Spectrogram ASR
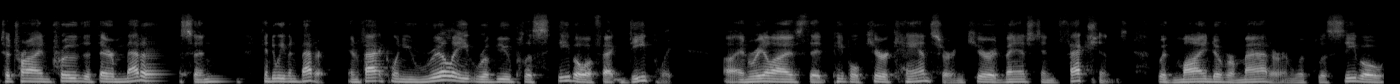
to try and prove that their medicine can do even better. In fact, when you really review placebo effect deeply uh, and realize that people cure cancer and cure advanced infections with mind over matter and with placebo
